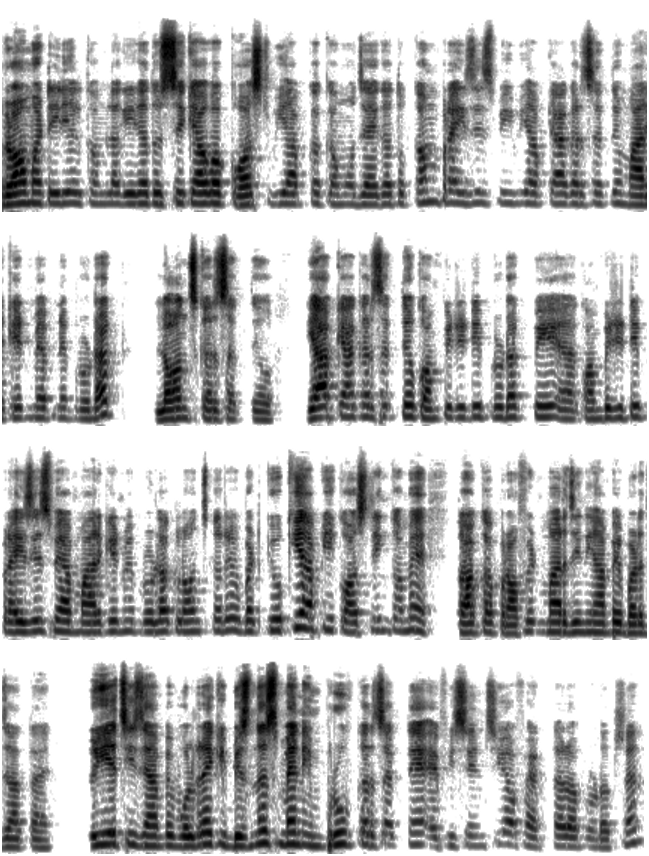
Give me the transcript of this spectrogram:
रॉ मटेरियल कम लगेगा तो उससे क्या होगा? कॉस्ट भी आपका कम हो जाएगा तो कम प्राइसेस पे भी आप क्या कर सकते हो? मार्केट में अपने प्रोडक्ट लॉन्च कर सकते हो। या आप क्या कर सकते हो? कॉम्पिटेटिव प्रोडक्ट पे कॉम्पिटेटिव प्राइसेस पे आप मार्केट में प्रोडक्ट लॉन्च कर रहे हो बट क्योंकि आपकी कॉस्टिंग कम है तो आपका प्रॉफिट मार्जिन यहाँ पे बढ़ जाता है। तो ये चीज़ यहाँ पे बोल रहा है कि बिजनेसमैन इंप्रूव कर सकते हैं efficiency of factor of production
